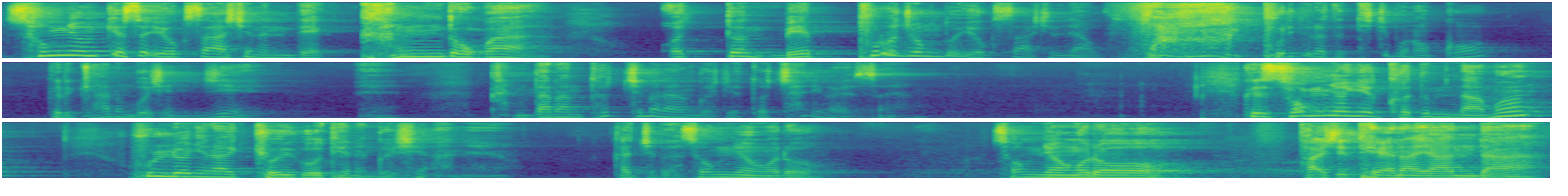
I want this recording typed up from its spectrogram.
성령께서 역사하시는데 강도가 어떤 몇 프로 정도 역사하시느냐 확 불이 들어서 뒤집어 놓고 그렇게 하는 것인지 예, 간단한 터치만 하는 것이 또 차이가 있어요. 그래서 성령의 거듭남은 훈련이나 교육으로 되는 것이 아니에요 같이 봐. 성령으로. 성령으로. 다시 태어나야 한다.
